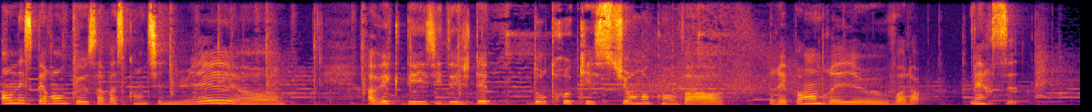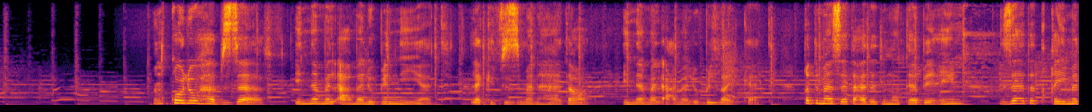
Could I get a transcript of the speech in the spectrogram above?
en espérant que ça va se continuer euh, avec des idées d'autres questions qu'on va répondre et euh, voilà merci نقولوها بزاف إنما الأعمال بالنيات لكن في الزمن هذا إنما الأعمال باللايكات. قد ما زاد عدد المتابعين زادت قيمة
